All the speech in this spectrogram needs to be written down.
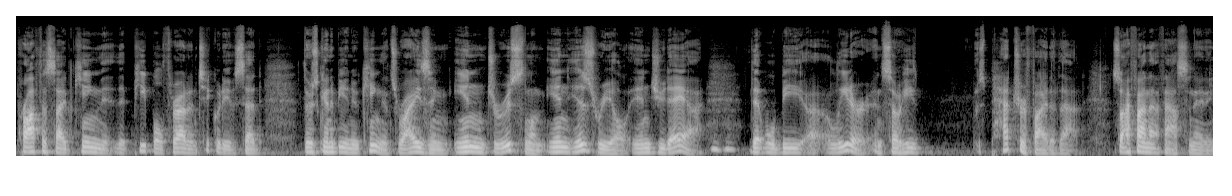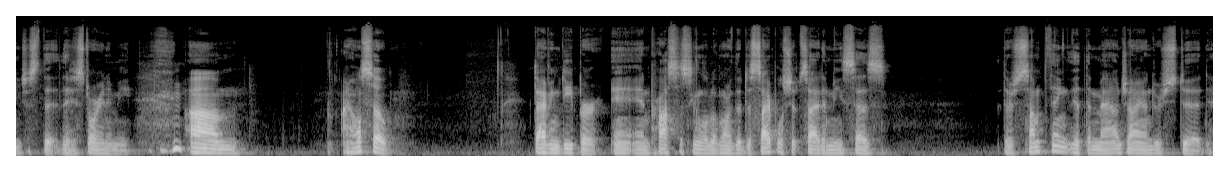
prophesied king that, that people throughout antiquity have said there's going to be a new king that's rising in Jerusalem, in Israel, in Judea, that will be a a leader. And so he was petrified of that. So I find that fascinating, just the, the historian in me. um, I also, diving deeper and, and processing a little bit more, the discipleship side of me says there's something that the Magi understood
